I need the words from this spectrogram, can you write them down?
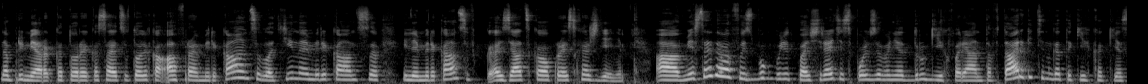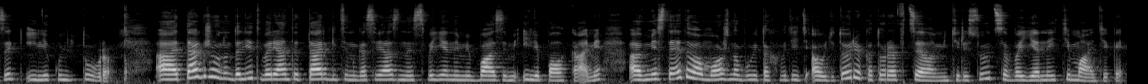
например, которые касаются только афроамериканцев, латиноамериканцев или американцев азиатского происхождения. А вместо этого Facebook будет поощрять использование других вариантов таргетинга, таких как язык или культура. А также он удалит удалит варианты таргетинга, связанные с военными базами или полками, а вместо этого можно будет охватить аудиторию, которая в целом интересуется военной тематикой.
